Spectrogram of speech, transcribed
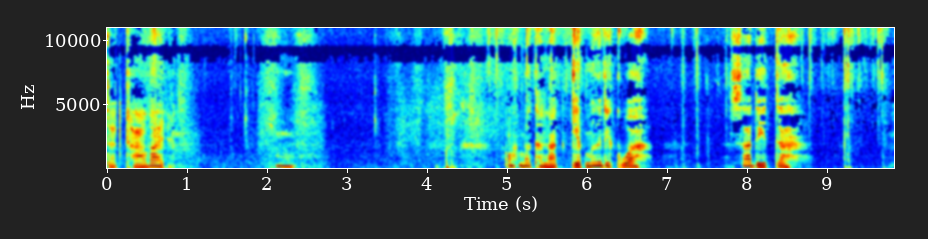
ตัดขาไว้อืมโอ้ยบัถนัดเก็บมือดีกว่าซาดิสจ้ะ เข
